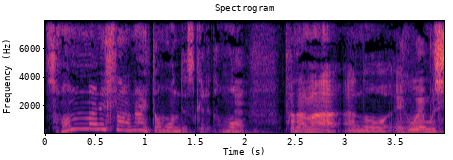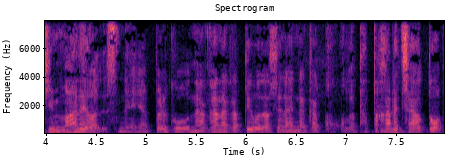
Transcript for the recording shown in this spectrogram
そんなに差はないと思うんですけれども、うん、ただまあ、あの、FOMC まではですね、やっぱりこう、なかなか手を出せない中、ここが叩かれちゃうと、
